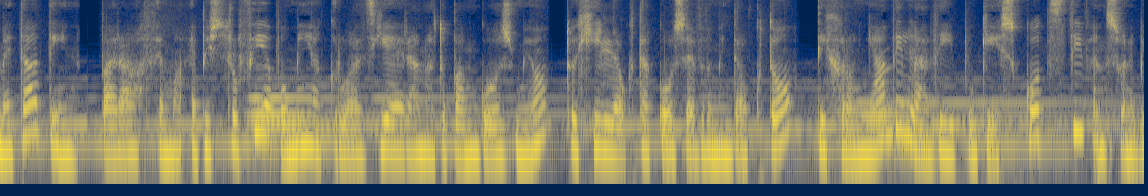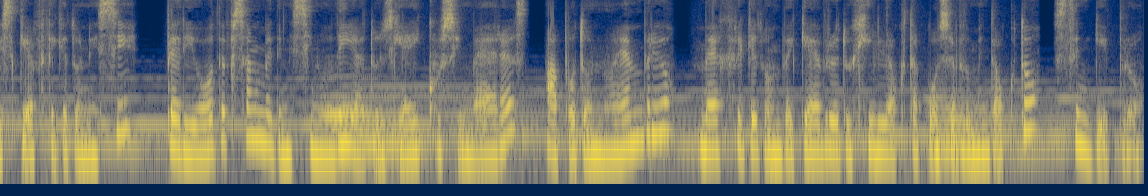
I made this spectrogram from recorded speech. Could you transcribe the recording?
Μετά την παράθεμα επιστροφή από μία κρουαζιέρα ανά το παγκόσμιο το 1878, τη χρονιά δηλαδή που και η Σκοτ Στίβενσον επισκέφθηκε το νησί, περιόδευσαν με την συνοδεία τους για 20 μέρες από τον Νοέμβριο μέχρι και τον Δεκέμβριο του 1878 στην Κύπρο.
